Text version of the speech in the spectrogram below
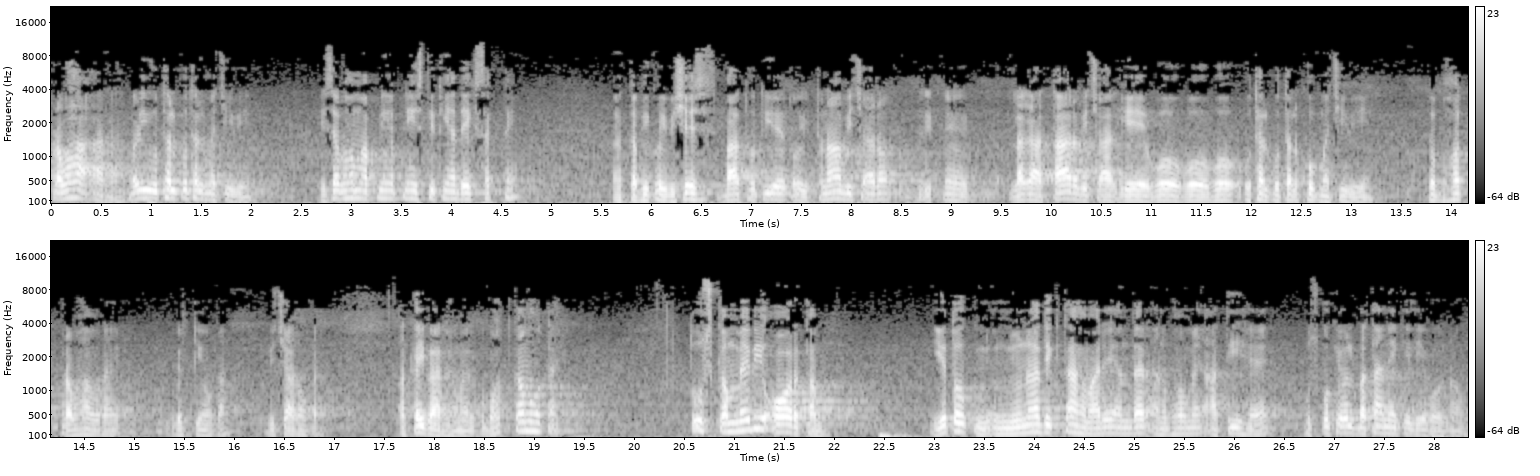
प्रवाह आ रहा है, बड़ी उथल पुथल मची हुई ये सब हम अपनी अपनी स्थितियाँ देख सकते हैं। कभी कोई विशेष बात होती है तो इतना विचारों, इतने लगातार विचार, ये, वो वो वो उथल पुथल खूब मची हुई है। तो बहुत प्रभाव हो रहा है वृत्तियों का, विचारों का। और कई बार हमारे को बहुत कम होता है। तो उस कम में भी और कम। ये तो न्यूनाधिकता हमारे अंदर अनुभव में आती है, उसको केवल बताने के लिए बोल रहा हूँ।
